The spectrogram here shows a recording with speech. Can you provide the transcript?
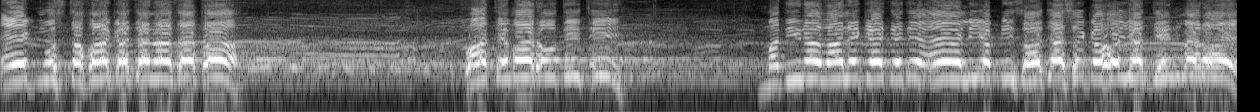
ایک مصطفیٰ کا جنازہ تھا۔ فاطمہ روتی تھی۔ مدینہ والے کہتے تھے، اے علی، اپنی زوجہ سے کہو یا دن میں روئے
